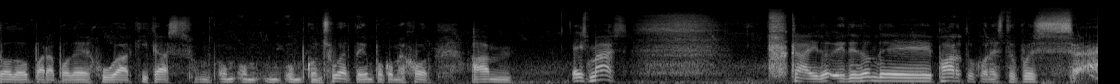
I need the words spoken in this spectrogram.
todo para poder jugar quizás con suerte un poco mejor. es más, ¿de dónde parto con esto? Pues ah,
